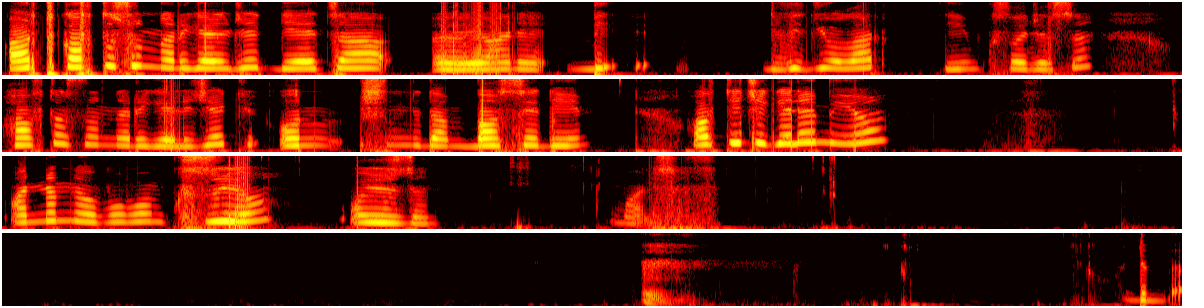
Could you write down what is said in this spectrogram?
Artık hafta sonları gelecek GTA e, yani bir videolar diyeyim kısacası. Hafta sonları gelecek. Onun şimdiden bahsedeyim. Hafta içi gelemiyor. Annemle babam kızıyor. O yüzden maalesef. Hadi be.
